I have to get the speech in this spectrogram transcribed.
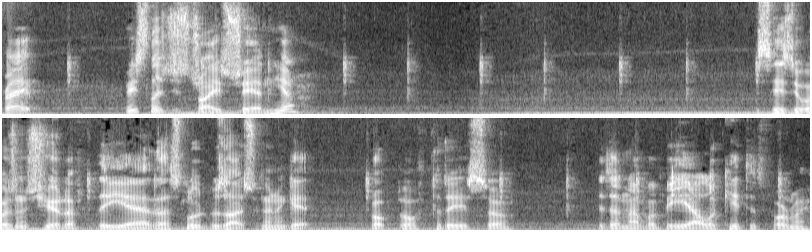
Right. Basically just drive straight in here. He says he wasn't sure if the uh, this load was actually going to get dropped off today, so they didn't have a bay allocated for me.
